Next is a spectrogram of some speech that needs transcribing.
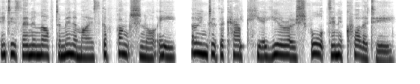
It is then enough to minimize the functional E, owing to the Cauchy-Euro-Schwarz inequality.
